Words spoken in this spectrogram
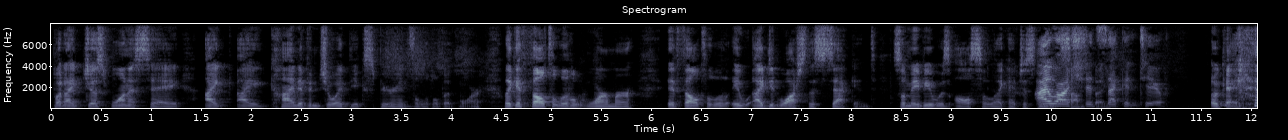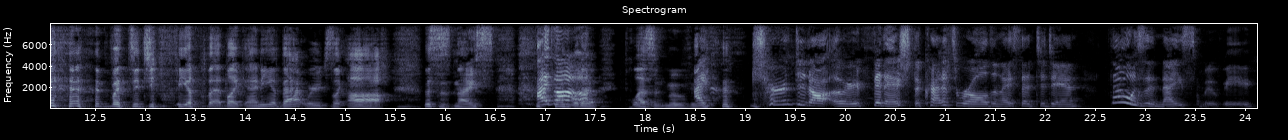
but I just want to say I I kind of enjoyed the experience a little bit more. Like it felt a little warmer. It felt a little. It, I did watch the second, so maybe it was also like I just. I watched something. it second too. Okay, but did you feel that like any of that where you're just like, ah, this is nice. I thought- what a pleasant movie. I- Turned it off or finished, the credits rolled, and I said to Dan, that was a nice movie.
